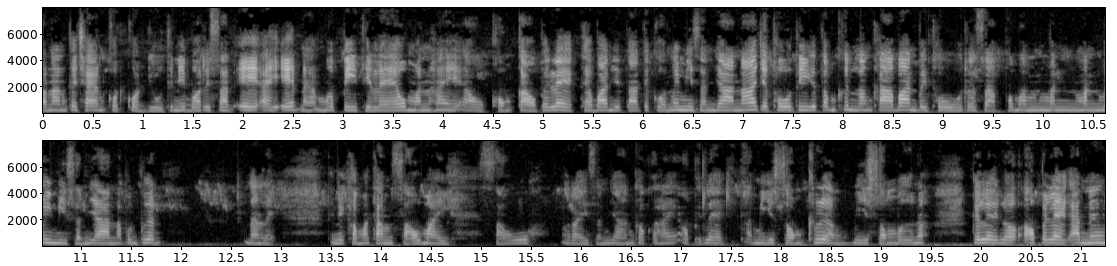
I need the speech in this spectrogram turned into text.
ตอนนั้นก็ใช้อันกดกดๆอยู่ที่นี้บริษัท AIS นะเมื่อปีที่แล้วมันให้เอาของเก่าไปแลกแถวบ้านยายตาแต่ก่อนไม่มีสัญญาณนะจะโทรทีก็ต้องขึ้นลังคาบ้านไปโทรโทรศัพท์เพราะมันมันมันไม่มีสัญญาณนะเพื่อนๆนั่นแหละ ทีนี้เขามาทำเสาใหม่เสาอะไรสัญญาณเขาก็ให้เอาไปแลกมีอยู่สองเครื่องมีสองเบอร์นะก็เลยเราเอาไปแลกอันหนึง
